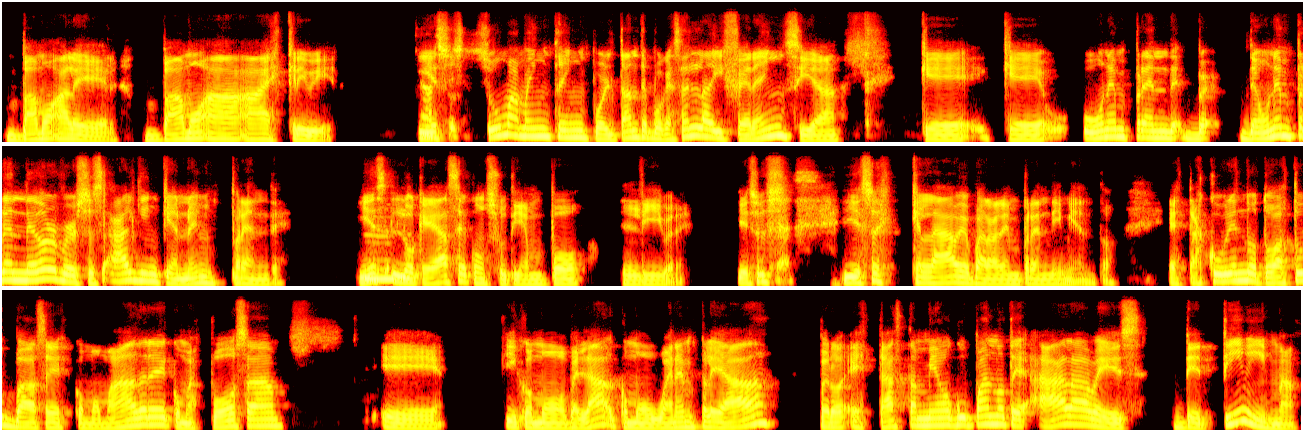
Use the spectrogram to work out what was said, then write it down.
vamos a leer, vamos a, a escribir. Y eso es sumamente importante porque esa es la diferencia que, que un emprende, de un emprendedor versus alguien que no emprende. Y es lo que hace con su tiempo libre. Y eso, es, y eso es clave para el emprendimiento. Estás cubriendo todas tus bases como madre, como esposa eh, y como, ¿verdad? como buena empleada, pero estás también ocupándote a la vez de ti misma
